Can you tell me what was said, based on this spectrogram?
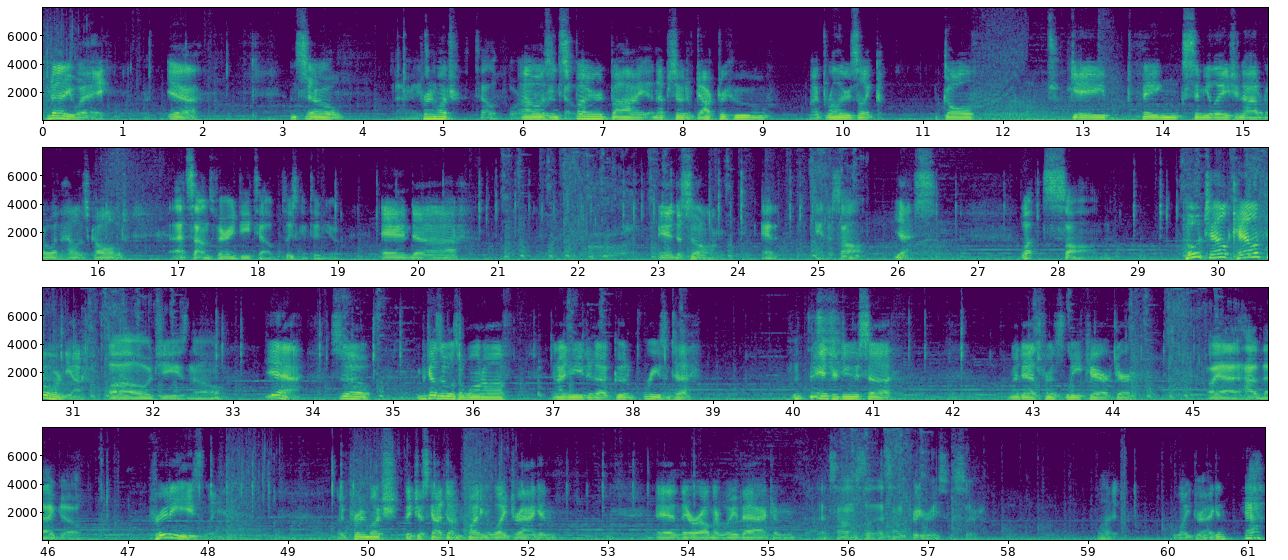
But anyway, yeah. And so, Alright, pretty much, teleport. I was inspired by an episode of Doctor Who. My brother's like golf gay thing simulation. I don't know what the hell it's called. That sounds very detailed. Please continue. And uh and a song. And and a song. Yes. What song? Hotel California. Oh, geez, no. Yeah. So because it was a one-off and I needed a good reason to introduce uh my dad's friend's Lee character Oh yeah, how did that go? pretty easily. Like pretty much they just got done fighting a white dragon and they were on their way back and That sounds that sounds pretty racist, sir. what? White dragon? Yeah.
